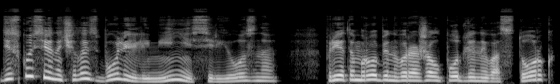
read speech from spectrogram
Дискуссия началась более или менее серьезно. При этом Робин выражал подлинный восторг,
